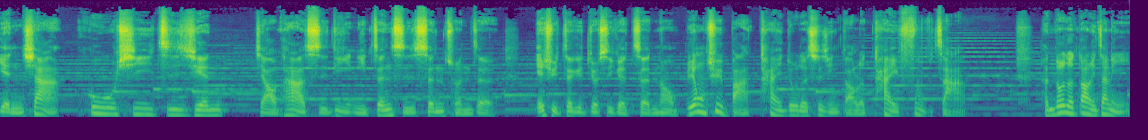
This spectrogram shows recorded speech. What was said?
眼下呼吸之间，脚踏实地，你真实生存着，也许这个就是一个真哦。不用去把太多的事情搞得太复杂，很多的道理在你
